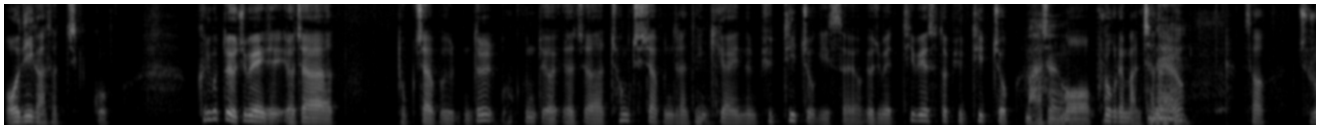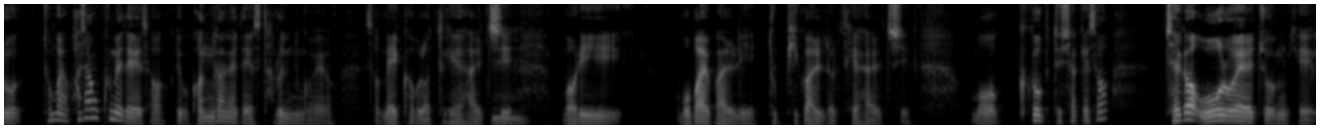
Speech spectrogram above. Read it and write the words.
어디 가서 찍고 그리고 또 요즘에 이제 여자 독자분들 혹은 또 여자 청취자분들한테 음. 인기가 있는 뷰티 쪽이 있어요. 요즘에 TV에서도 뷰티 쪽 맞아요. 뭐 프로그램 많잖아요. 네. 그래서 주로 정말 화장품에 대해서 그리고 건강에 대해서 다루는 거예요. 그래서 메이크업을 어떻게 해야 할지, 음. 머리 모발 관리, 두피 관리를 어떻게 해야 할지, 뭐 그거부터 시작해서 제가 5월호에 좀 이렇게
